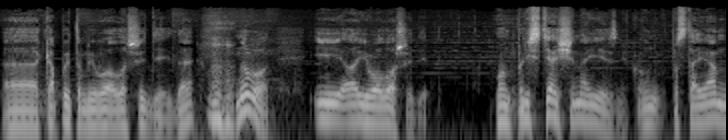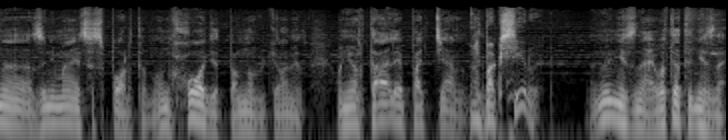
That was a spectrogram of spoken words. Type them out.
э, копытом его лошадей. Да? Угу. Ну вот. И э, его лошади. Он блестящий наездник, он постоянно занимается спортом, он ходит по много километров, у него талия подтянута. Боксирует? Ну, не знаю, вот это не знаю.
